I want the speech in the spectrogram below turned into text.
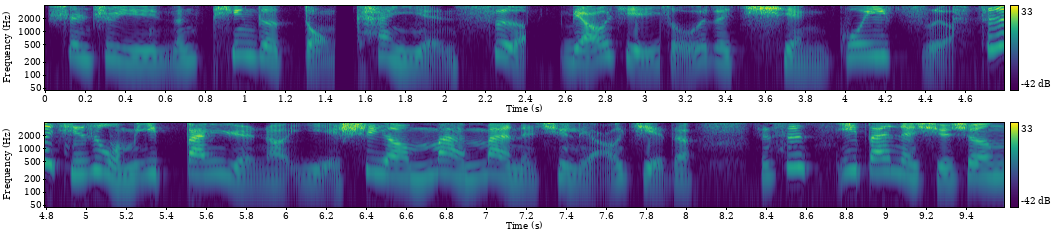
甚至于能听得懂、看眼色、了解所谓的潜规则，这个其实我们一般人呢也是要慢慢的去了解的。可是，一般的学生。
